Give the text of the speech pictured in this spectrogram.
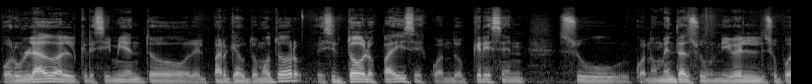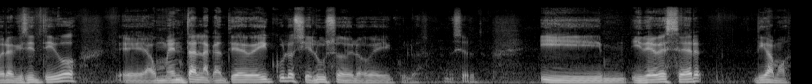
por un lado, al crecimiento del parque automotor, es decir, todos los países cuando crecen su, cuando aumentan su nivel, su poder adquisitivo, eh, aumentan la cantidad de vehículos y el uso de los vehículos, ¿no es cierto? Y, debe ser, digamos,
